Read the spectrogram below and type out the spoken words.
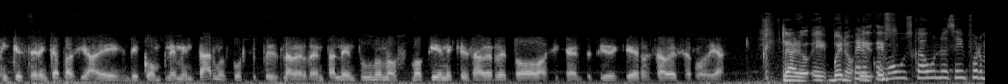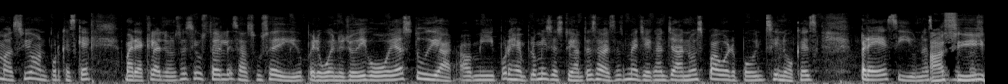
y que estén en capacidad de, de complementarnos, porque pues la verdad en talento uno no, no tiene que saber de todo, básicamente tiene que saberse rodear. Claro, eh, bueno, Pero eh, ¿cómo es- busca uno esa información? Porque es que, María Clara, yo no sé si a ustedes les ha sucedido, pero bueno, yo digo, voy a estudiar. A mí, por ejemplo, mis estudiantes a veces me llegan, ya no es PowerPoint, sino que es Prezi, unas Ah, sí,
